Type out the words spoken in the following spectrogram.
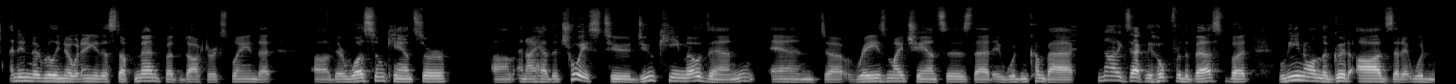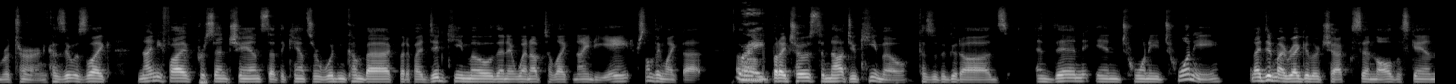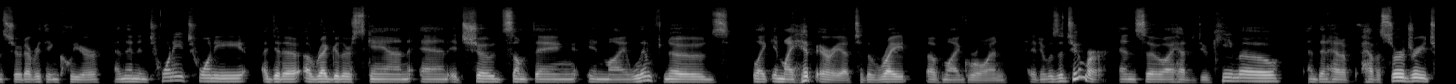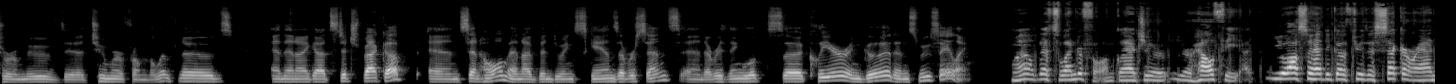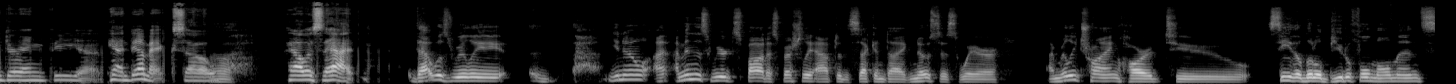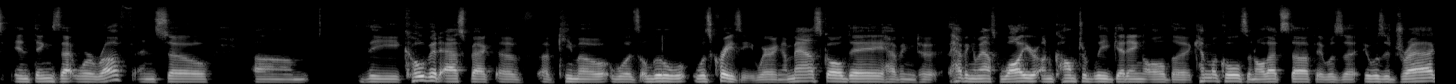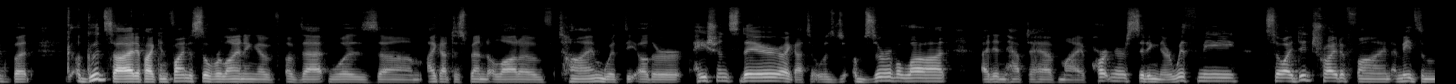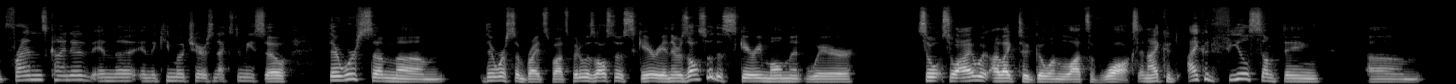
I didn't really know what any of this stuff meant, but the doctor explained that uh, there was some cancer, um, and I had the choice to do chemo then and uh, raise my chances that it wouldn't come back. Not exactly hope for the best, but lean on the good odds that it wouldn't return because it was like 95% chance that the cancer wouldn't come back. But if I did chemo, then it went up to like 98 or something like that. Um, right. Um, but I chose to not do chemo because of the good odds. And then in 2020, and I did my regular checks and all the scans showed everything clear. And then in 2020, I did a, a regular scan and it showed something in my lymph nodes, like in my hip area to the right of my groin. And it was a tumor. And so I had to do chemo and then had to have a surgery to remove the tumor from the lymph nodes and then I got stitched back up and sent home, and I've been doing scans ever since, and everything looks uh, clear and good and smooth sailing. Well, that's wonderful. I'm glad you're you're healthy. You also had to go through the second round during the uh, pandemic. So, uh, how was that? That was really, uh, you know, I, I'm in this weird spot, especially after the second diagnosis, where I'm really trying hard to see the little beautiful moments in things that were rough, and so um, the COVID aspect of, of chemo was a little was crazy. Wearing a mask all day, having to having a mask while you're uncomfortably getting all the chemicals and all that stuff. It was a it was a drag, but a good side, if I can find a silver lining of of that, was um, I got to spend a lot of time with the other patients there. I got to was, observe a lot. I didn't have to have my partner sitting there with me. So I did try to find. I made some friends kind of in the in the chemo chairs next to me. So there were some um, there were some bright spots, but it was also scary. And there was also this scary moment where so so I would I like to go on lots of walks, and I could I could feel something. Um,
